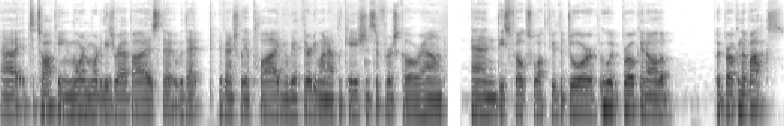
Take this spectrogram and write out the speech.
uh, to talking more and more to these rabbis that that eventually applied. You know, we had 31 applications the first go around, and these folks walked through the door who had broken all the had broken the box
